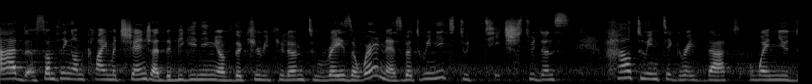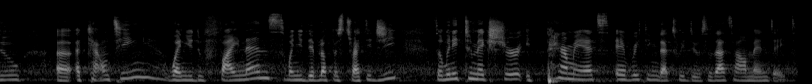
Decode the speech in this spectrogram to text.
add something on climate change at the beginning of the curriculum to raise awareness, but we need to teach students how to integrate that when you do uh, accounting, when you do finance, when you develop a strategy. So we need to make sure it permeates everything that we do. So that's our mandate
